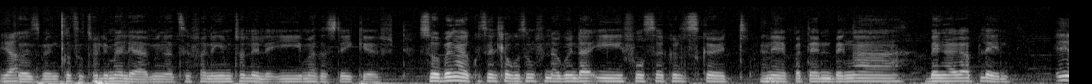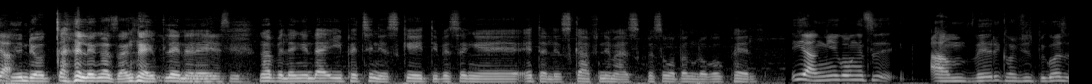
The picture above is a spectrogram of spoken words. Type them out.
because bengicitha ukuthola imali yami ngathi fanele ngimtholele i-mother's day gift. So bengakhuthi enhloko ukuthi ngifuna kwenta i-full circle skirt Mm. ne but then benga bengakaplani yeah. Into yokuqala lengazange ngayiplana yes ngavele ngenta i-pattern yeskate bese nge-eda le-scarf nemask bese kwaba ngiloko kuphela. Yeah ngiko ngithi i'm very confused because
